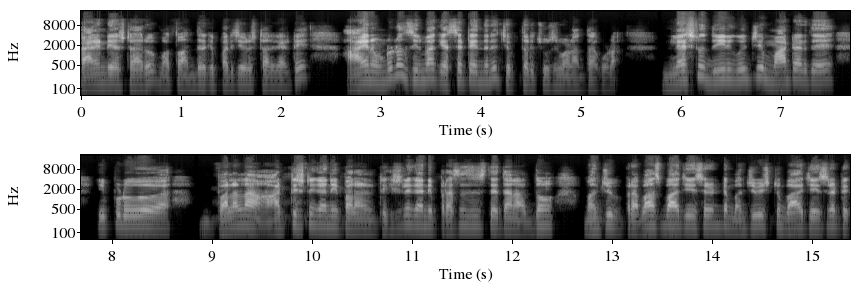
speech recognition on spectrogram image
పాన్ ఇండియా స్టార్ మొత్తం అందరికీ పరిచయం స్టార్ కాబట్టి ఆయన ఉండడం సినిమాకి ఎసెట్ అయిందని చెప్తారు చూసిన వాళ్ళంతా కూడా. నెక్స్ట్ దీని గురించి మాట్లాడితే ఇప్పుడు పలానా ఆర్టిస్ట్ని కానీ పలానా టెక్స్ట్ని కానీ ప్రశంసిస్తే దాని అర్థం మంచు ప్రభాస్ బాగా చేశాడంటే మంచు విష్ణు బాగా చేసినట్టు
